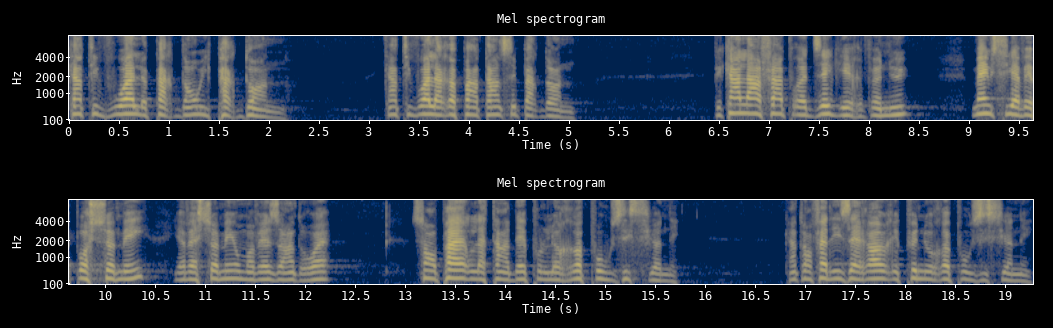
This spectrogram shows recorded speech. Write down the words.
Quand il voit le pardon, il pardonne. Quand il voit la repentance, il pardonne. Puis quand l'enfant prodigue est revenu, même s'il n'avait pas semé, il avait semé au mauvais endroit, son père l'attendait pour le repositionner. Quand on fait des erreurs, il peut nous repositionner.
